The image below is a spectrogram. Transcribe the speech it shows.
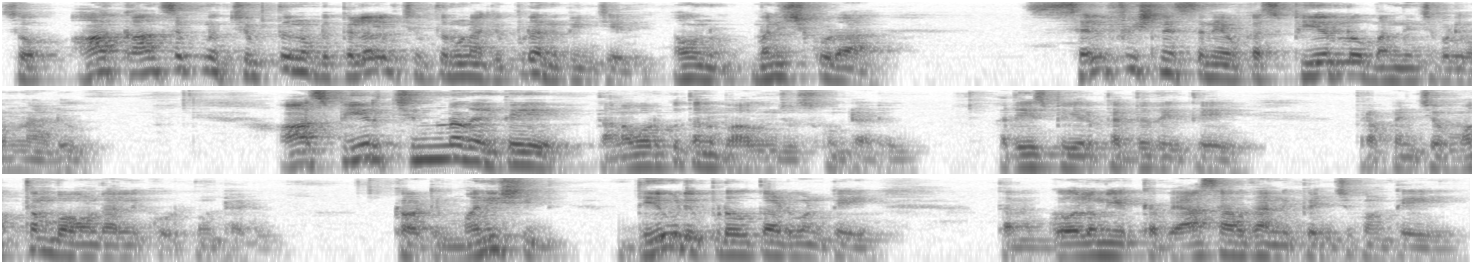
సో ఆ కాన్సెప్ట్ నాకు చెప్తున్నప్పుడు పిల్లలకు చెప్తున్నప్పుడు నాకు ఎప్పుడు అనిపించేది అవును మనిషి కూడా సెల్ఫిష్నెస్ అనే ఒక స్పియర్లో బంధించబడి ఉన్నాడు. ఆ స్పియర్ చిన్నదైతే తన వరకు తను భాగం చూసుకుంటాడు. అదే స్పియర్ పెద్దదైతే ప్రపంచం మొత్తం బాగుండాలని కోరుకుంటాడు. కాబట్టి మనిషి దేవుడు ఎప్పుడవుతాడు అంటే తన గోళం యొక్క వ్యాసార్థాన్ని పెంచుకుంటే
